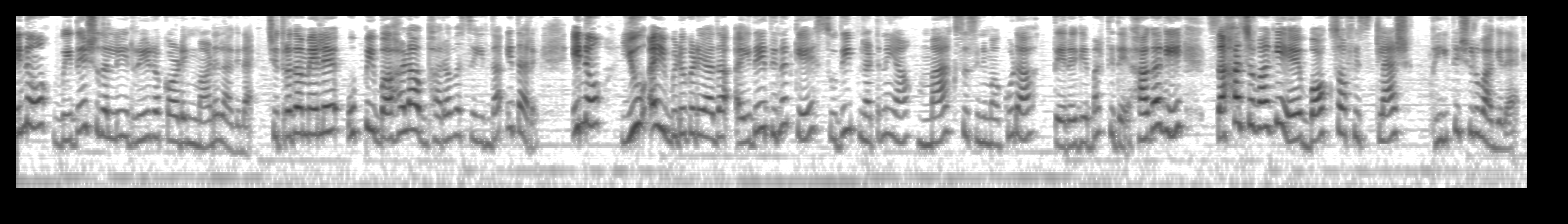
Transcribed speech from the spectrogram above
ಇನ್ನು ವಿದೇಶದಲ್ಲಿ ರೀ ರೆಕಾರ್ಡಿಂಗ್ ಮಾಡಲಾಗಿದೆ. ಚಿತ್ರದ ಮೇಲೆ ಉಪ್ಪಿ ಬಹಳ ಭರವಸೆಯಿಂದ ಇದ್ದಾರೆ. ಇನ್ನು ಯುಐ ಬಿಡುಗಡೆಯಾದ ಐದೇ ದಿನಕ್ಕೆ ಸುದೀಪ್ ನಟನೆಯ ಮ್ಯಾಕ್ಸ್ ಸಿನಿಮಾ ಕೂಡ ತೆರೆಗೆ ಬರ್ತಿದೆ. ಹಾಗಾಗಿ ಸಹಜವಾಗಿಯೇ ಬಾಕ್ಸ್ ಆಫೀಸ್ ಕ್ಲಾಶ್ ಭೀತಿ ಶುರುವಾಗಿದೆ.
